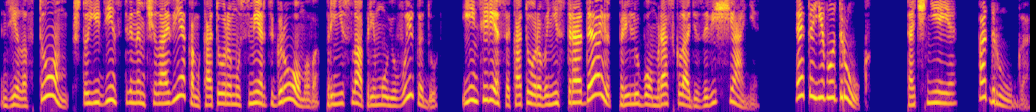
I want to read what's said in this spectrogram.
Дело в том, что единственным человеком, которому смерть Громова принесла прямую выгоду и интересы которого не страдают при любом раскладе завещания, это его друг, точнее, подруга.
